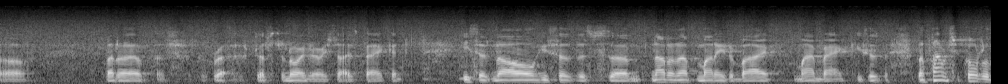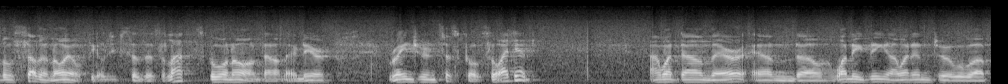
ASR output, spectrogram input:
uh, but a, just an ordinary sized bank. And he says, no. He says, there's um, not enough money to buy my bank. He says, but why don't you go to those southern oil fields? He says, there's a lot going on down there near Ranger and Cisco. So I did. I went down there, and uh, one evening I went into uh,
